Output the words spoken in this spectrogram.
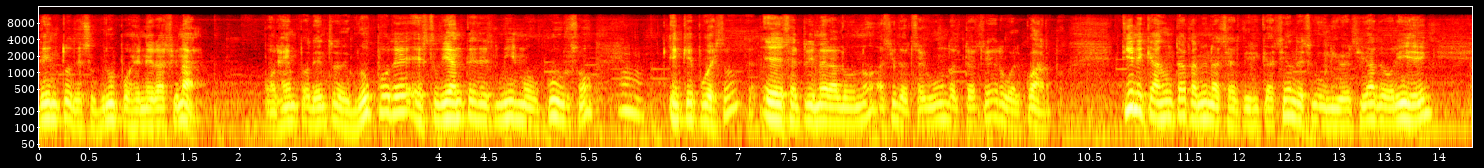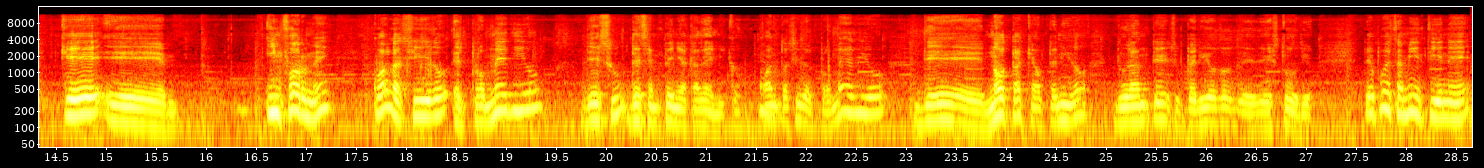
dentro de su grupo generacional. Por ejemplo, dentro del grupo de estudiantes del mismo curso, en qué puesto es el primer alumno, ha sido el segundo, el tercero o el cuarto. Tiene que adjuntar también una certificación de su universidad de origen que eh, informe cuál ha sido el promedio de su desempeño académico, cuánto ha sido el promedio de nota que ha obtenido durante su periodo de, estudio. Después también tiene,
